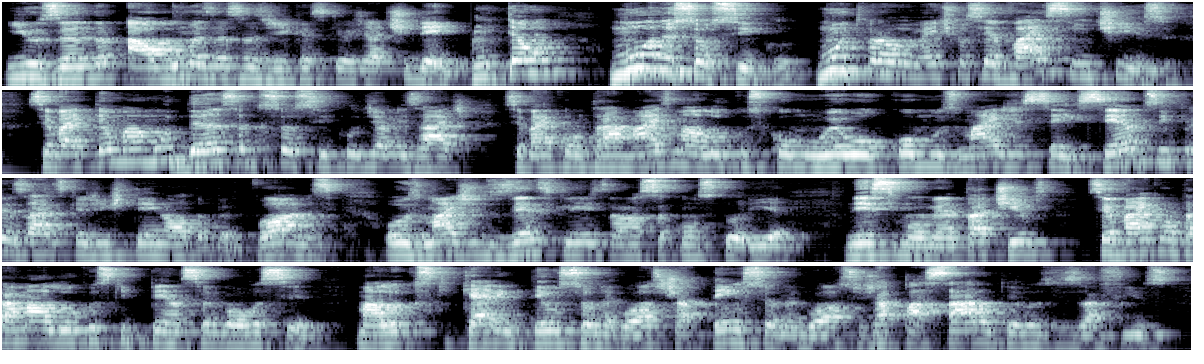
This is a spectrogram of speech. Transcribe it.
e usando algumas dessas dicas que eu já te dei. Então, muda o seu ciclo. Muito provavelmente você vai sentir isso. Você vai ter uma mudança do seu ciclo de amizade. Você vai encontrar mais malucos como eu ou como os mais de 600 empresários que a gente tem no Alta Performance ou os mais de 200 clientes da nossa consultoria nesse momento ativos. Você vai encontrar malucos que pensam igual você. Malucos que querem ter o seu negócio, já têm o seu negócio, já passaram pelos desafios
